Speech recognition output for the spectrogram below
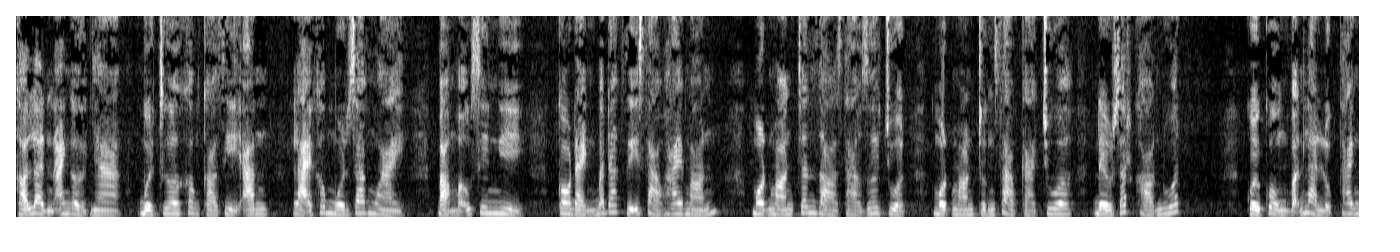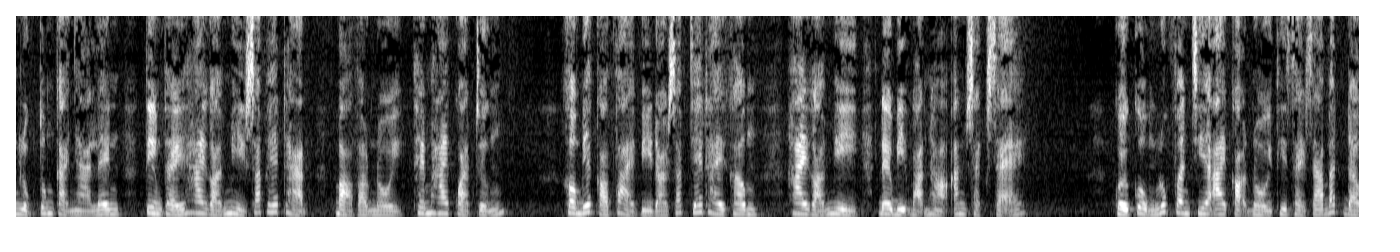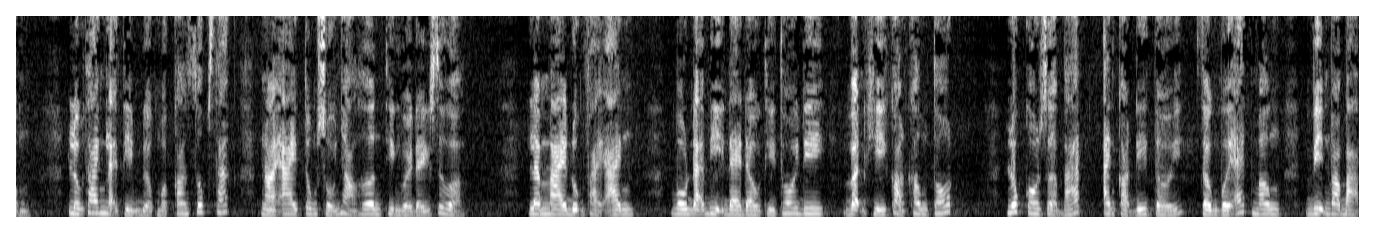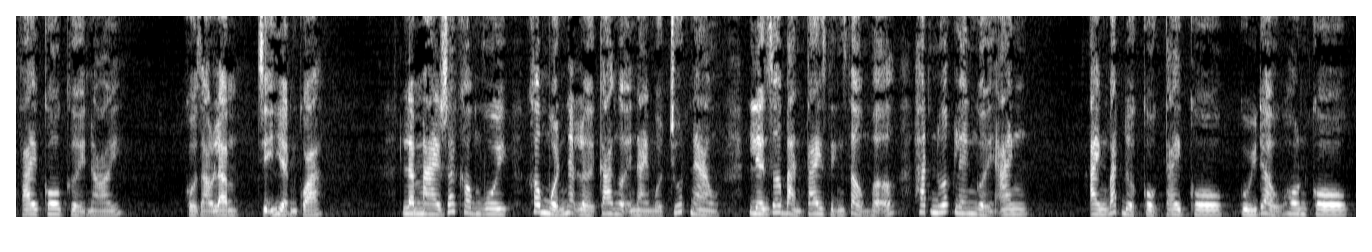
Có lần anh ở nhà, buổi trưa không có gì ăn, lại không muốn ra ngoài, bảo mẫu xin nghỉ, cô đành bất đắc dĩ xào hai món. Một món chân giò xào dưa chuột, một món trứng xào cà chua, đều rất khó nuốt. Cuối cùng vẫn là Lục Thanh lục tung cả nhà lên, tìm thấy hai gói mì sắp hết hạn, bỏ vào nồi, thêm hai quả trứng. Không biết có phải vì đói sắp chết hay không, hai gói mì đều bị bọn họ ăn sạch sẽ. Cuối cùng lúc phân chia ai cọ nồi thì xảy ra bất đồng. Lục Thanh lại tìm được một con xúc sắc, nói ai tung số nhỏ hơn thì người đấy rửa. Lâm Mai đụng phải anh, vốn đã bị đè đầu thì thôi đi, vận khí còn không tốt. Lúc cô rửa bát, anh còn đi tới, giống với Edmond, vịn vào bả vai cô cười nói. Cô giáo Lâm, chị hiền quá. Lâm Mai rất không vui, không muốn nhận lời ca ngợi này một chút nào, liền giơ bàn tay dính dầu mỡ, hất nước lên người anh. Anh bắt được cổ tay cô, cúi đầu hôn cô.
